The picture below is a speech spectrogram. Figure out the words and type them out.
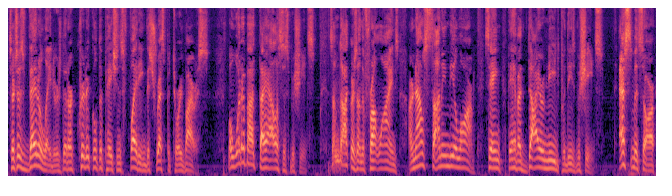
such as ventilators that are critical to patients fighting this respiratory virus. But what about dialysis machines? Some doctors on the front lines are now sounding the alarm, saying they have a dire need for these machines. Estimates are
